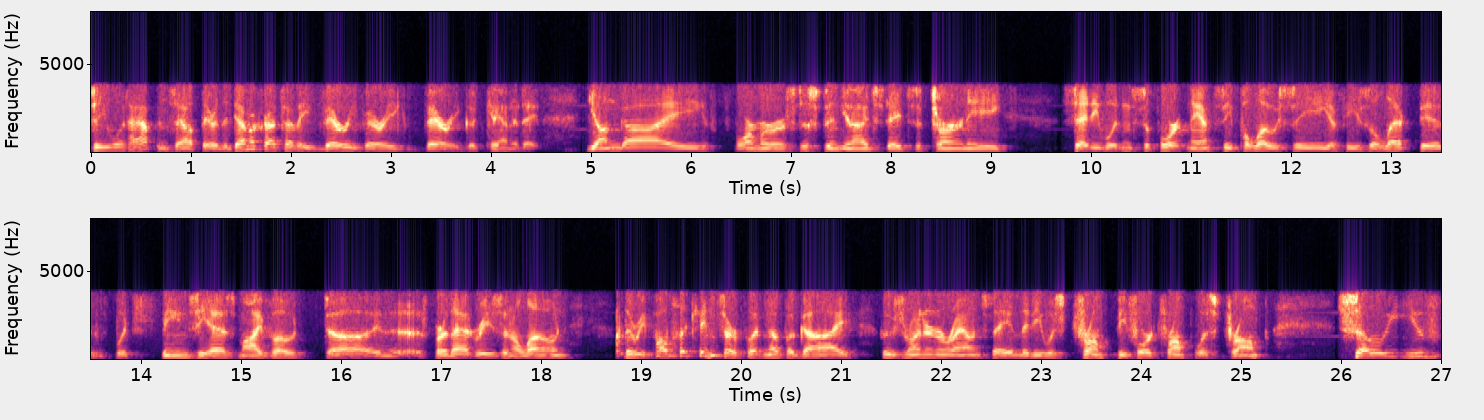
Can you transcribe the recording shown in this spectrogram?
see what happens out there. The Democrats have a very, very, very good candidate. Young guy, former assistant United States attorney, said he wouldn't support Nancy Pelosi if he's elected, which means he has my vote uh, in, for that reason alone. The Republicans are putting up a guy who's running around saying that he was Trump before Trump was Trump. So you've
